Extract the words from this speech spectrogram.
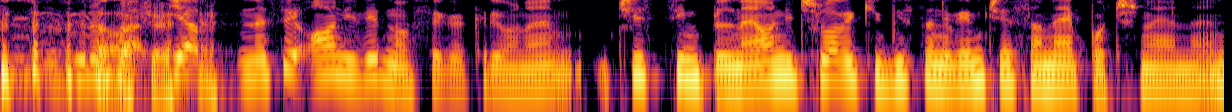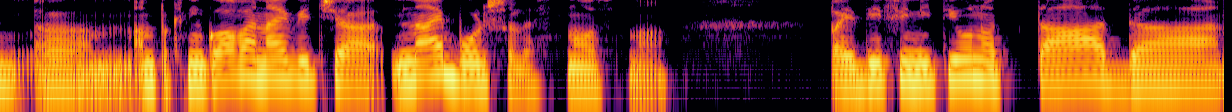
Oziroma, okay. ja, ne se on je vedno vsega kriv, ne? čist simpel. Ne? On je človek, ki v bistvu ne vem, če se ne počne. Ne? Um, ampak njegova največja, najboljša lastnost. No? Pa je definitivno ta, da,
